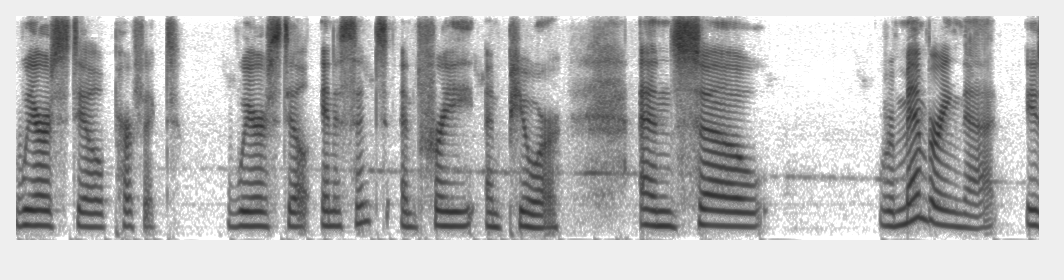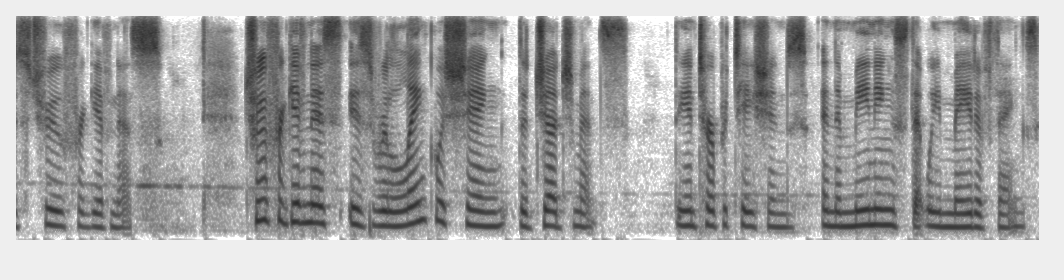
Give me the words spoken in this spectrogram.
we're still perfect. We're still innocent and free and pure. And so remembering that is true forgiveness. True forgiveness is relinquishing the judgments, the interpretations, and the meanings that we made of things.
